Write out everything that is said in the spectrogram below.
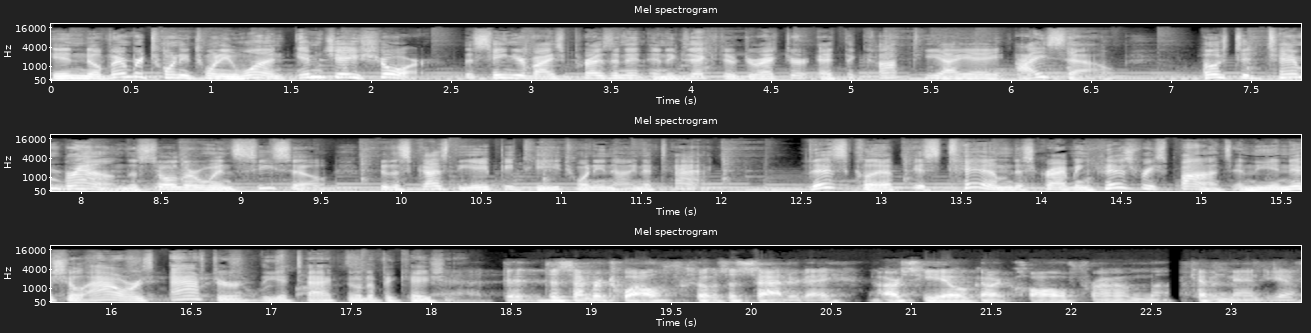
In November 2021, MJ Shoer, the Senior Vice President and Executive Director at the CompTIA ISAO, hosted Tim Brown, the SolarWinds CISO, to discuss the APT 29 attack. This clip is Tim describing his response in the initial hours after the attack notification. De- December 12th, so it was a Saturday, our CEO got a call from Kevin Mandia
